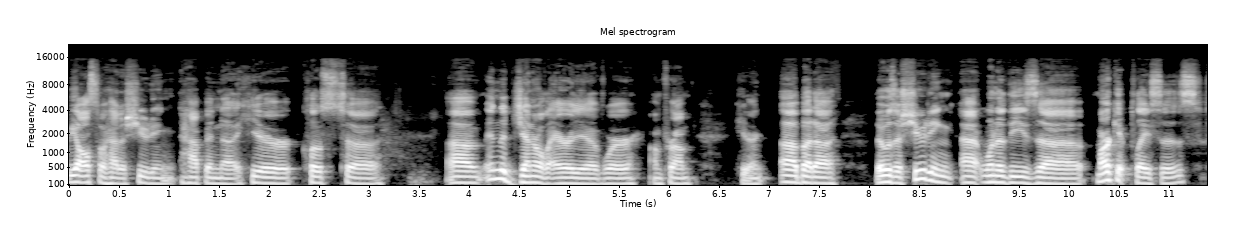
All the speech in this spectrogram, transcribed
we also had a shooting happen uh, here close to uh, in the general area of where I'm from here. Uh, but uh, there was a shooting at one of these uh, marketplaces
